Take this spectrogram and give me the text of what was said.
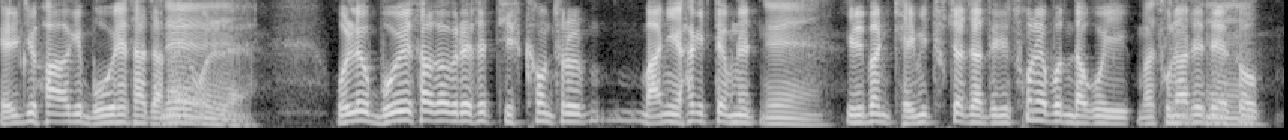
LG화학이 모 회사잖아요, 네. 원래. 원래 모회사가 그래서 디스카운트를 많이 하기 때문에 네. 일반 개미 투자자들이 손해 본다고 이 분할에 대해서 네.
